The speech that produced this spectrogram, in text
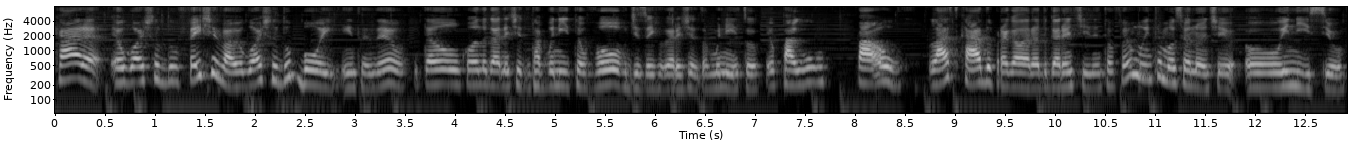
cara, eu gosto do festival, eu gosto do boi, entendeu? Então, quando o garantido tá bonito, eu vou dizer que o garantido tá bonito. Eu pago um pau lascado pra galera do garantido. Então foi muito emocionante o início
